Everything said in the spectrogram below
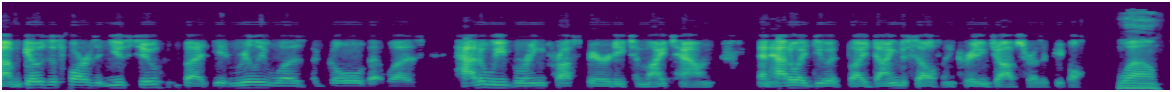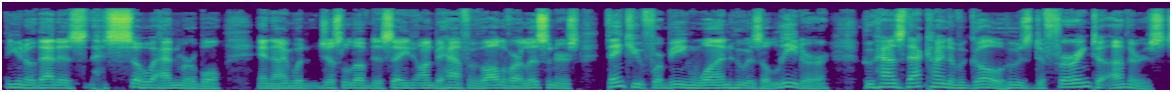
um, goes as far as it used to, but it really was a goal that was how do we bring prosperity to my town and how do I do it by dying to self and creating jobs for other people? Wow. You know, that is that's so admirable. And I would just love to say, on behalf of all of our listeners, thank you for being one who is a leader, who has that kind of a goal, who's deferring to others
